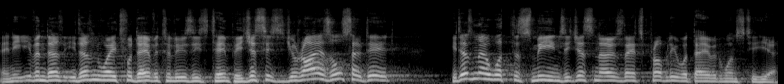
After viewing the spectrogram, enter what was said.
And he even does, he doesn't wait for David to lose his temper. He just says, Uriah's also dead. He doesn't know what this means. He just knows that's probably what David wants to hear.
